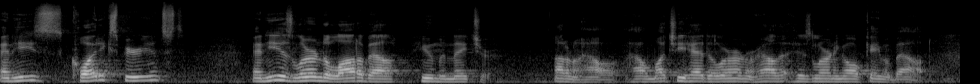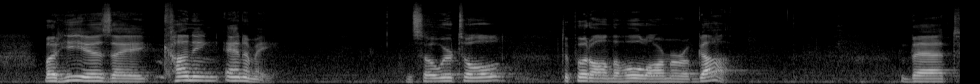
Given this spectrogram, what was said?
And he's quite experienced, and he has learned a lot about human nature. I don't know how, how much he had to learn or how that, his learning all came about. But he is a cunning enemy. And so we're told to put on the whole armor of God. that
